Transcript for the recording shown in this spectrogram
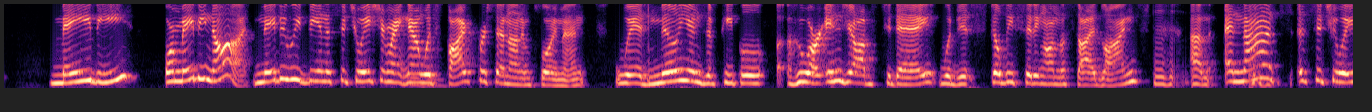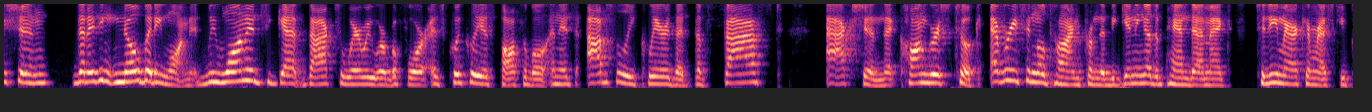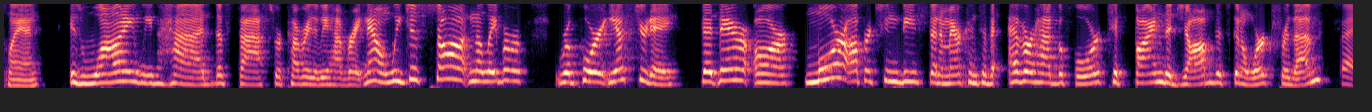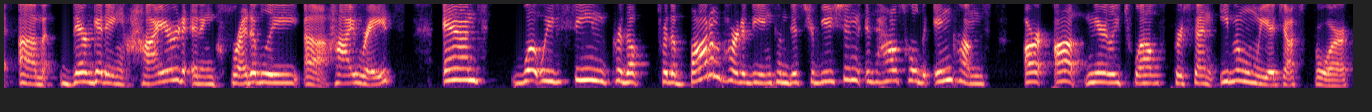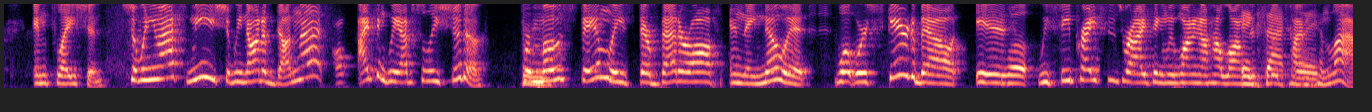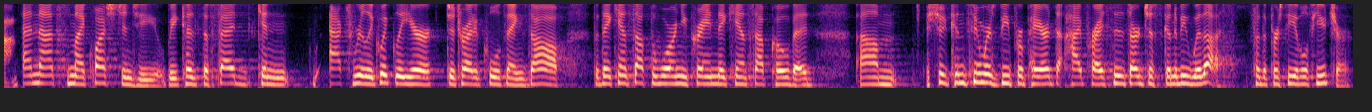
Maybe, or maybe not. Maybe we'd be in a situation right now with 5% unemployment, with millions of people who are in jobs today would still be sitting on the sidelines. Mm-hmm. Um, and that's a situation that I think nobody wanted. We wanted to get back to where we were before as quickly as possible. And it's absolutely clear that the fast action that Congress took every single time from the beginning of the pandemic to the American Rescue Plan is why we've had the fast recovery that we have right now. And we just saw in the labor report yesterday that there are more opportunities than Americans have ever had before to find the job that's going to work for them. Right. Um, they're getting hired at incredibly uh, high rates. And what we've seen for the for the bottom part of the income distribution is household incomes are up nearly 12%, even when we adjust for inflation. So when you ask me, should we not have done that? I think we absolutely should have. For mm-hmm. most families, they're better off and they know it. What we're scared about is well, we see prices rising and we want to know how long exactly. this good time can last. And that's my question to you because the Fed can act really quickly here to try to cool things off, but they can't stop the war in Ukraine. They can't stop COVID. Um, should consumers be prepared that high prices are just going to be with us for the foreseeable future?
